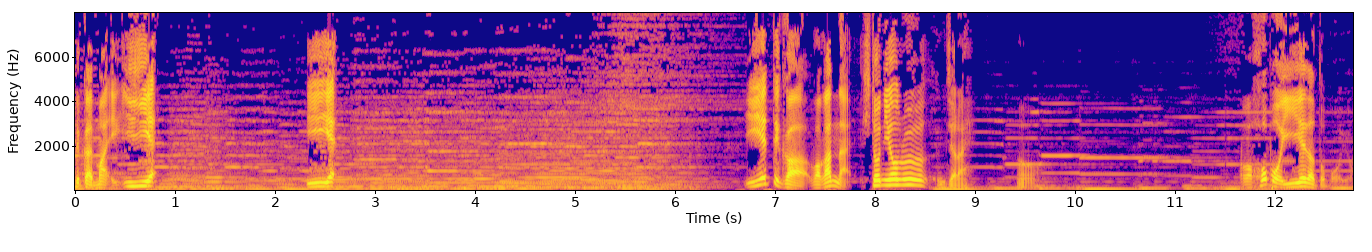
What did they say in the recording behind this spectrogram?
でか、まあ、いいえ。いいえ。いいえってか、わかんない。人によるんじゃない？うん。ま、ほぼいいえだと思うよ。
